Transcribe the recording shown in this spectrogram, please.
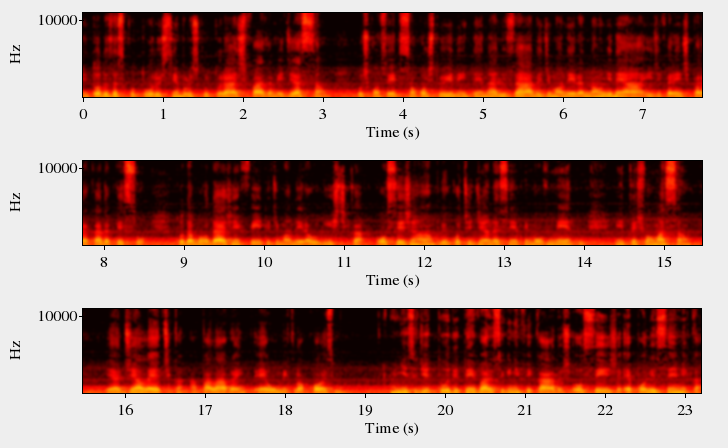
Em todas as culturas, os símbolos culturais fazem a mediação. Os conceitos são construídos e internalizados de maneira não linear e diferente para cada pessoa. Toda abordagem é feita de maneira holística, ou seja, ampla, e o cotidiano é sempre em movimento, em transformação. É a dialética, a palavra é o microcosmo. O início de tudo tem vários significados, ou seja, é polissêmica.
